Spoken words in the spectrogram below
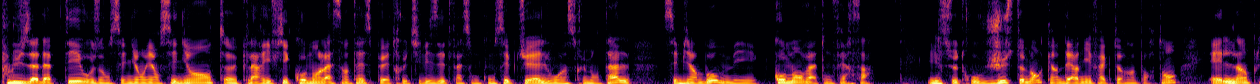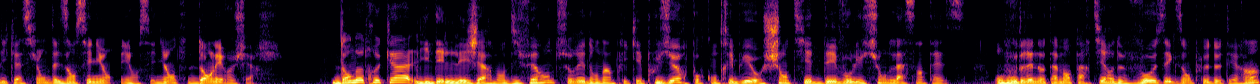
plus adaptée aux enseignants et enseignantes, euh, clarifier comment la synthèse peut être utilisée de façon conceptuelle ou instrumentale, c'est bien beau, mais comment va-t-on faire ça? Il se trouve justement qu'un dernier facteur important est l'implication des enseignants et enseignantes dans les recherches. Dans notre cas, l'idée légèrement différente serait d'en impliquer plusieurs pour contribuer au chantier d'évolution de la synthèse. On voudrait notamment partir de vos exemples de terrain,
